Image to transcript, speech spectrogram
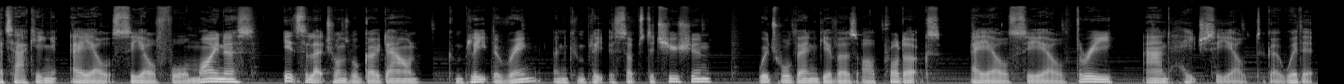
attacking AlCl4 minus. Its electrons will go down, complete the ring and complete the substitution which will then give us our products AlCl3 and HCl to go with it.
